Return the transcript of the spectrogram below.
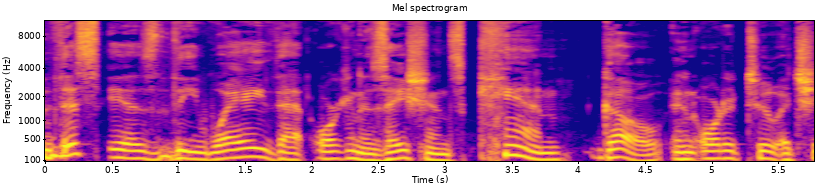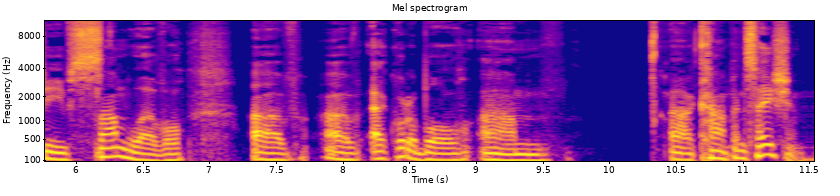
this is the way that organizations can go in order to achieve some level of of equitable um, uh, compensation.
